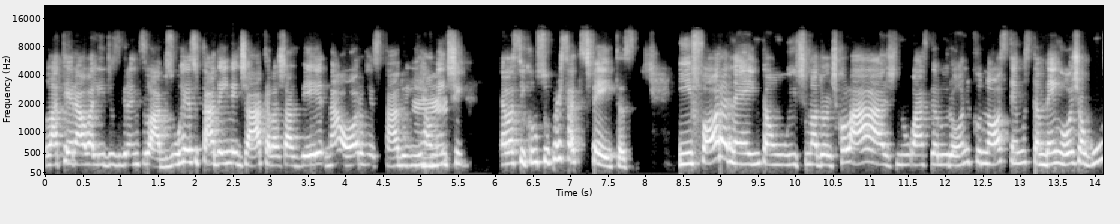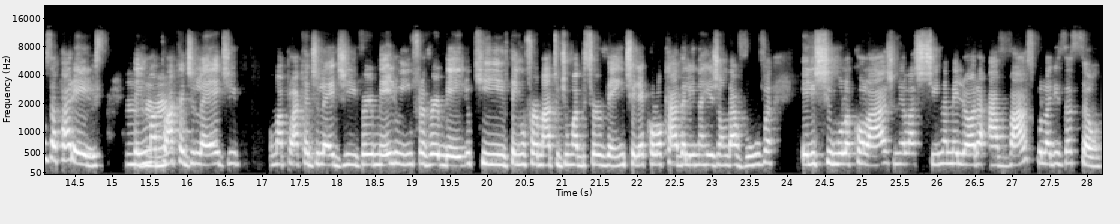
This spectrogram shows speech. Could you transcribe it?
lateral ali dos grandes lábios. O resultado é imediato, ela já vê na hora o resultado uhum. e realmente elas ficam super satisfeitas. E fora, né, então, o estimulador de colágeno, o ácido hialurônico, nós temos também hoje alguns aparelhos. Uhum. Tem uma uhum. placa de LED uma placa de LED vermelho e infravermelho que tem o formato de um absorvente, ele é colocado ali na região da vulva, ele estimula colágeno, elastina, melhora a vascularização.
